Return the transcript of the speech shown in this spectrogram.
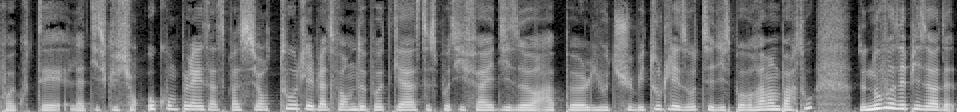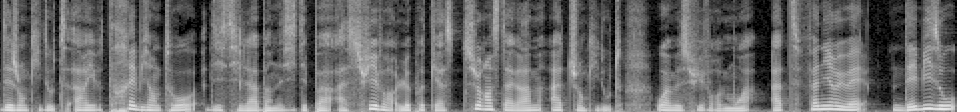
Pour écouter la discussion au complet, ça se passe sur toutes les plateformes de podcast, Spotify, Deezer, Apple, YouTube et toutes les autres. C'est dispo vraiment partout. De nouveaux épisodes des gens qui doutent arrivent très bientôt. D'ici là, ben, n'hésitez pas à suivre le podcast sur Instagram, at qui doutent, ou à me suivre moi, at Fanny Ruet. Des bisous!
